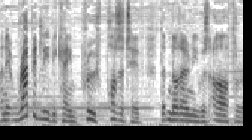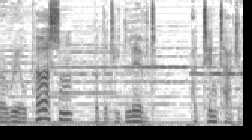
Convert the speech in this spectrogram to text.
and it rapidly became proof positive that not only was Arthur a real person, but that he'd lived at Tintagel.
